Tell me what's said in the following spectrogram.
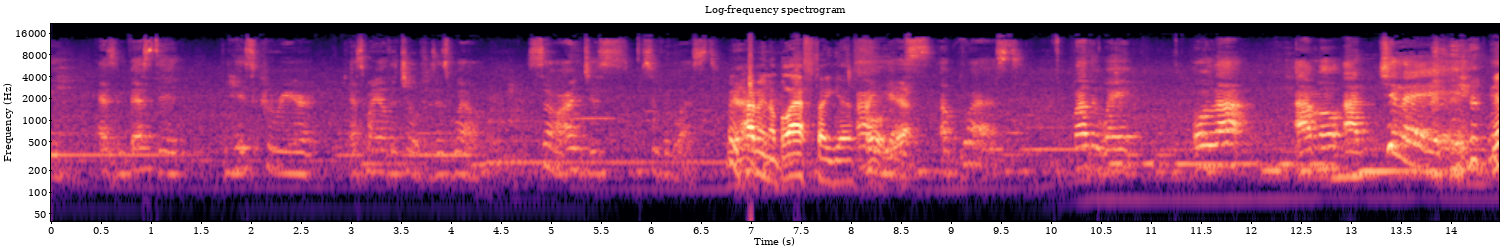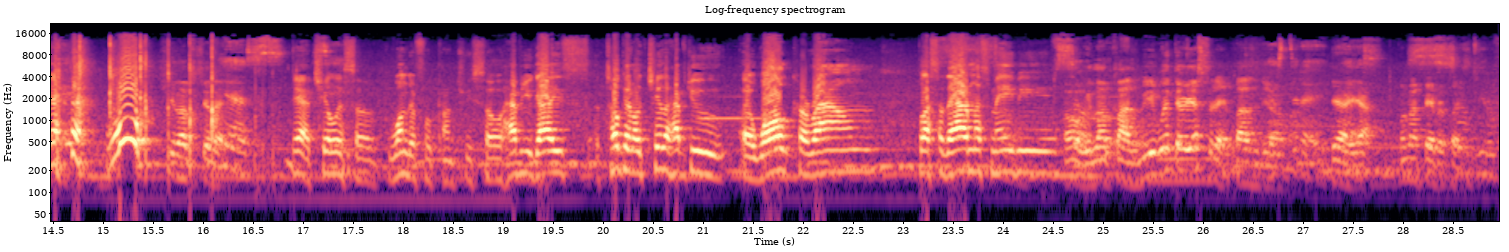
as invested in his career as my other children's as well. So I'm just super blessed. We're Yeah. having a blast, I guess. Ah, Oh, yes, a blast. By the way, hola, amo a Chile. Yeah. Woo! she loves Chile. yes. Yeah, Chile is a wonderful country. So, have you guys, talking about Chile, have you uh, walked around Plaza de Armas maybe? Oh, we love Plaza. We went there yesterday, Plaza de Armas. Yesterday. Yeah, yes. yeah. One of my favorite places. beautiful.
